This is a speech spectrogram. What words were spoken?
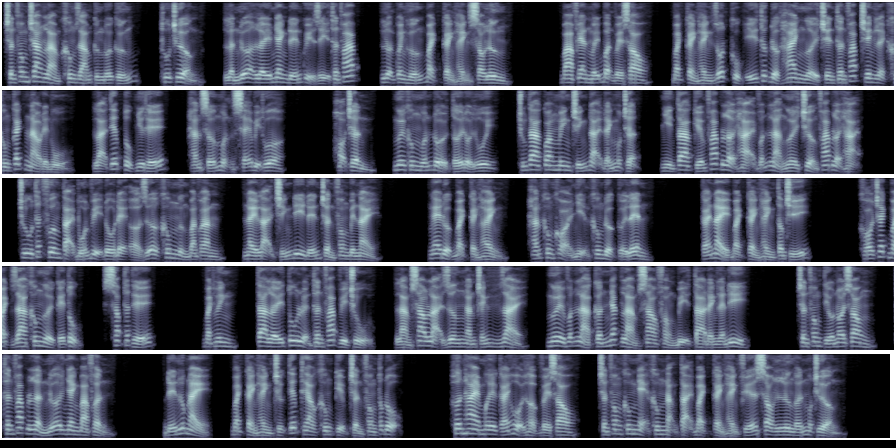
Trần phong trang làm không dám cứng đối cứng, thu trưởng, lần nữa lấy nhanh đến quỷ dị thân pháp, lượn quanh hướng bạch cảnh hành sau lưng. Ba phen mới bận về sau, bạch cảnh hành rốt cục ý thức được hai người trên thân pháp t r ê n lệch không cách nào đền bù, lại tiếp tục như thế, hắn sớm muộn sẽ bị thua. Họ trần, ngươi không muốn đổi tới đổi lui, chúng ta quang minh chính đại đánh một trận, nhìn ta kiếm pháp lợi hại vẫn là ngươi trưởng pháp lợi hại chu thất phương tại bốn vị đồ đệ ở giữa không ngừng băn khoăn, này lại chính đi đến trần phong bên này. Nghe được bạch cảnh hành, hắn không khỏi nhịn không được cười lên. Cái này bạch cảnh hành tâm trí, khó trách bạch ra không người kế tục, sắp thất thế. Bạch huynh, ta lấy tu luyện thân pháp vì chủ, làm sao lại dương ngắn tránh giải ngươi vẫn là cân nhắc làm sao phòng bị ta đánh lén đi. Trần phong tiếu nói xong, thân pháp lần nữa nhanh ba phần. Đến lúc này, bạch cảnh hành trực tiếp theo không kịp trần phong tốc độ. Hơn hai mươi cái hội hợp về sau, trần phong không nhẹ không nặng tại bạch cảnh hành phía sau lưng ấn một trường.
